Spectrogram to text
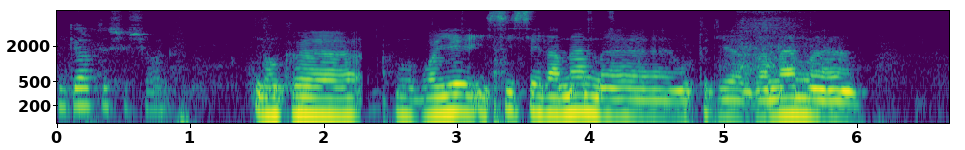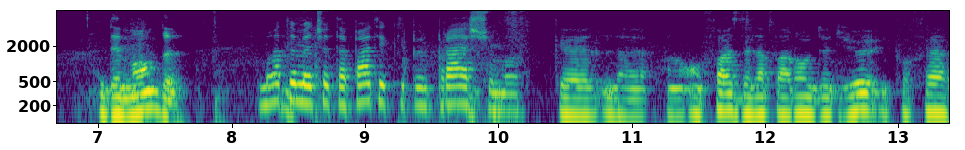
15-16. Donc, euh, vous voyez, ici, c'est la même, euh, on peut dire, la même euh, demande Matome čia tą patį kaip ir prašymą. que la- en face de la parole de Dieu, il faut faire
